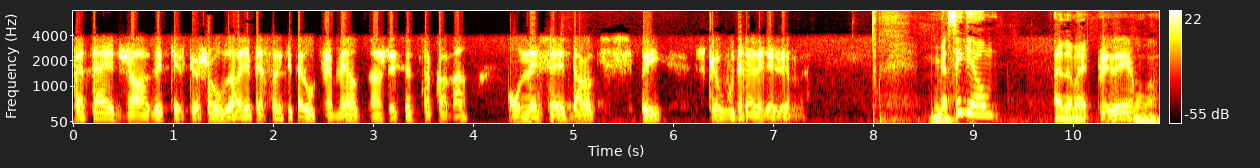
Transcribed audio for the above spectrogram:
peut-être jaser de quelque chose. Alors, il n'y a personne qui est allé au Kremlin en disant, je dessine ça comment? On essaie d'anticiper ce que voudrait le régime. Merci, Guillaume. À demain. Plaisir. Au revoir.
